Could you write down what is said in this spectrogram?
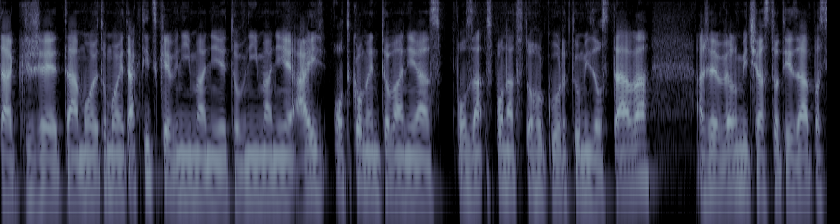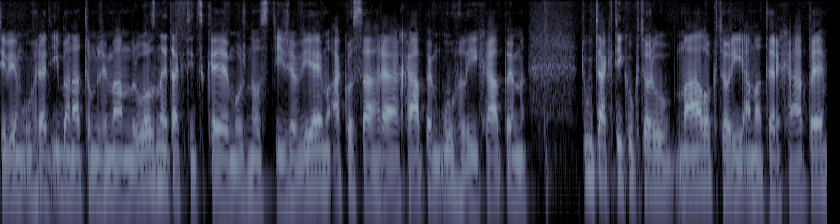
takže tá moje, to moje taktické vnímanie, to vnímanie aj od komentovania spoza, sponad toho kurtu mi zostáva a že veľmi často tie zápasy viem uhrať iba na tom, že mám rôzne taktické možnosti, že viem, ako sa hrá, chápem uhly, chápem tú taktiku, ktorú málo ktorý amatér chápe,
